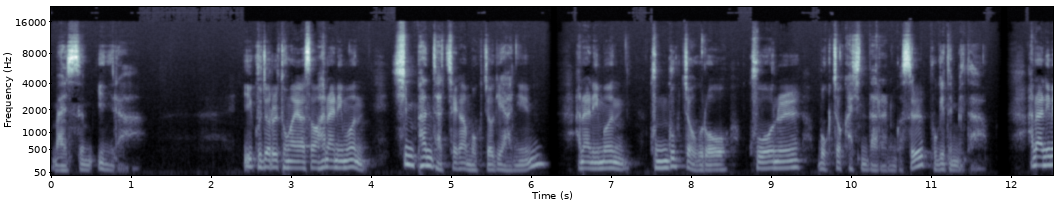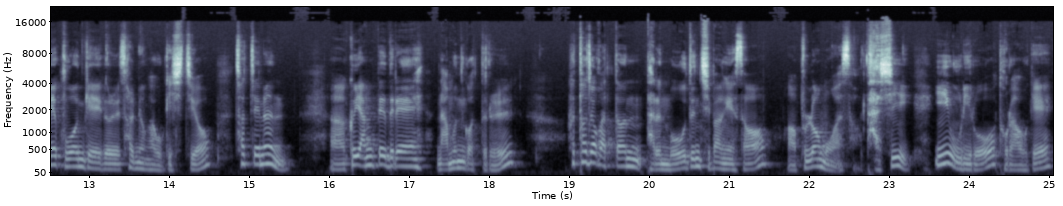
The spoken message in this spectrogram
말씀이니라. 이 구절을 통하여서 하나님은 심판 자체가 목적이 아닌 하나님은 궁극적으로 구원을 목적하신다라는 것을 보게 됩니다. 하나님의 구원 계획을 설명하고 계시지요. 첫째는 어, 그 양떼들의 남은 것들을 흩어져 갔던 다른 모든 지방에서 어, 불러 모아서 다시 이 우리로 돌아오게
